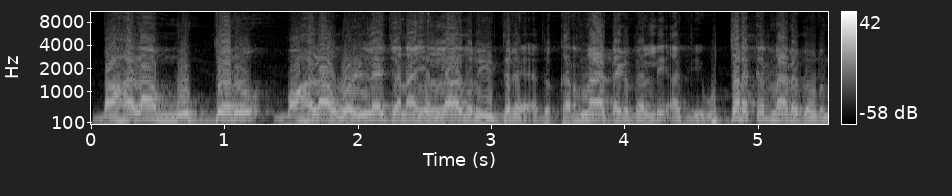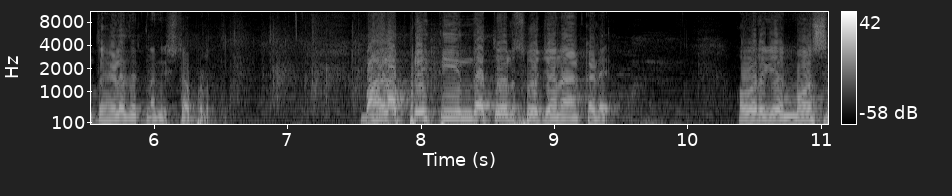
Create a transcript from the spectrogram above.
ಬಹಳ ಮುಗ್ಧರು, ಬಹಳ ಒಳ್ಳೆ ಜನ ಎಲ್ಲಾದರೂ ಇದ್ದರೆ ಅದು ಕರ್ನಾಟಕದಲ್ಲಿ, ಅದು ಉತ್ತರ ಕರ್ನಾಟಕದವರು ಅಂತ ಹೇಳೋದಕ್ಕೆ ನಾನು ಇಷ್ಟಪಡ್ತೇನೆ. ಬಹಳ ಪ್ರೀತಿಯಿಂದ ತೋರಿಸುವ ಜನ ಆ ಕಡೆ. ಅವರಿಗೆ ಮೋಸ,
